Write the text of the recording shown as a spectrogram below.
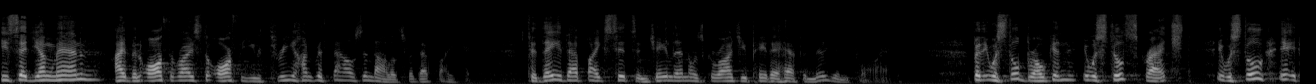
He said, Young man, I've been authorized to offer you $300,000 for that bike. Today, that bike sits in Jay Leno's garage. He paid a half a million for it. But it was still broken, it was still scratched. It was still it,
